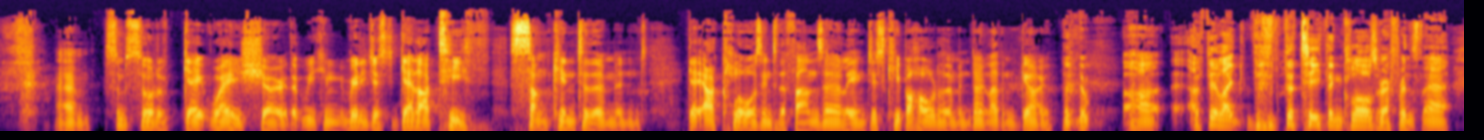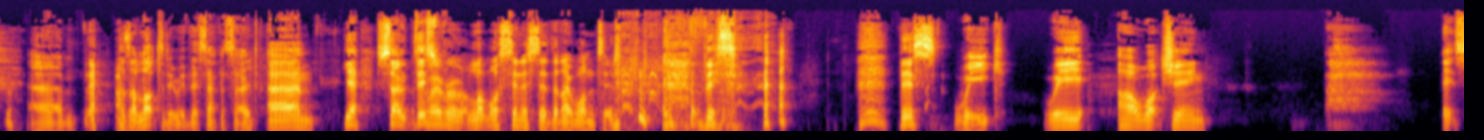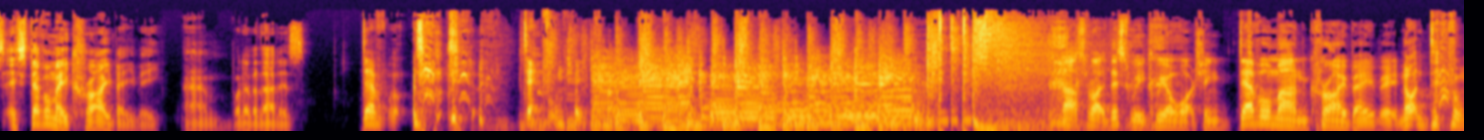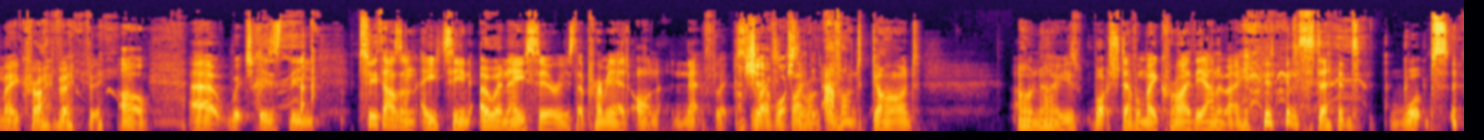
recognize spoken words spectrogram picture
Um, Some sort of gateway show that we can really just get our teeth sunk into them and get our claws into the fans early and just keep a hold of them and don't let them go. the, the, uh, I feel like the, the teeth and claws reference there, um, has a lot to do with this episode. Um, yeah, so this, over a lot more sinister than I wanted. this, this week, we are watching, it's, it's Devil May Cry Baby, um, whatever that is. Devil, Devil May Cry. That's right. This week we are watching Devilman Crybaby, not Devil May Crybaby, Oh, uh, which is the 2018 ONA series that premiered on Netflix. Oh, shit, I've watched the wrong. Avant Garde. Oh no, he's watched Devil May Cry the anime instead. Whoops.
